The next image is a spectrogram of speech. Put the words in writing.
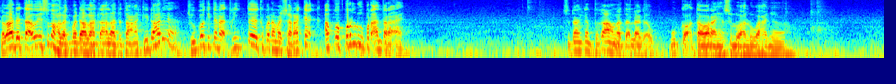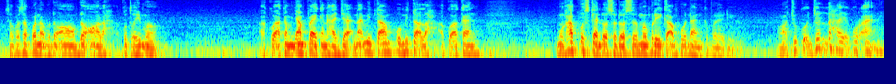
Kalau ada takwil serahlah kepada Allah Ta'ala tentang akidah dia. Cuba kita nak cerita kepada masyarakat Apa perlu perantaraan. Sedangkan terang Allah Ta'ala buka tawaran yang seluah-luahnya. Siapa-siapa nak berdoa, berdoa lah Aku terima Aku akan menyampaikan hajat. Nak minta ampun, minta lah Aku akan Menghapuskan dosa-dosa Memberi keampunan kepada dia. Ha, Cukup jelas ayat Quran ni.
